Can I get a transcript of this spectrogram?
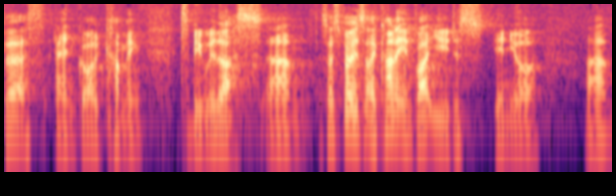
birth and God coming to be with us. Um, so I suppose I kind of invite you just in your um,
